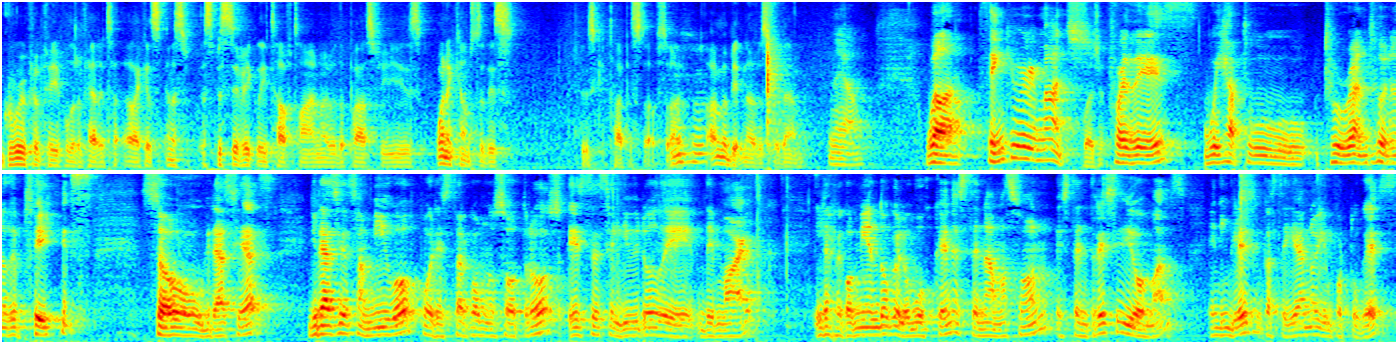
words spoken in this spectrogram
group of people that have had a t- like a, a, specifically tough time over the past few years when it comes to this this type of stuff. So mm-hmm. I'm, I'm a bit nervous for them. Yeah. Well, thank you very much Pleasure. for this. We have to to run to another place. So, gracias. Gracias amigos por estar con nosotros. Este es el libro de, de Mark. Les recomiendo que lo busquen. Está en Amazon. Está en tres idiomas. En inglés, en castellano y en portugués.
